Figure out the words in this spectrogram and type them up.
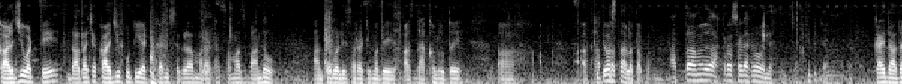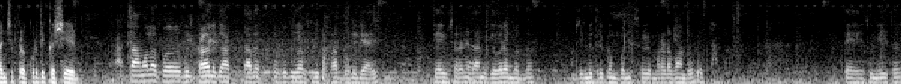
काळजी वाटते. दादाच्या काळजीपोटी या ठिकाणी सगळा मराठा समाज बांधव आंतरवाली सराटीमध्ये आज दाखल अ, अ, किती वाजता आलात आपण? आत्ता आम्हाला अकरा साडे अकरा वाजले असतील किती टाईम आहे? काय दादांची प्रकृती कशी आहे? आता आम्हाला प म्हणजे कळालं की दादा प्रकृती जरा थोडी खराब झालेली आहे. त्या विचाराने आम्ही गेवऱ्यामधनं आमचे मित्र कंपनी सगळे मराठा बांधव त्या हेतून इथं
